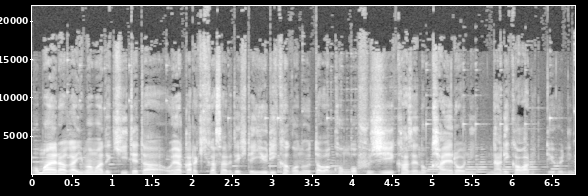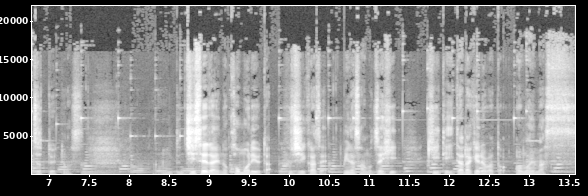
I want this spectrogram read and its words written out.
お前らが今まで聞いてた親から聞かされてきたゆりかごの歌は今後藤井風の帰ろうになり変わるっていう風にずっと言ってます。次世代の子守歌藤井風。皆さんもぜひ聴いていただければと思います。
